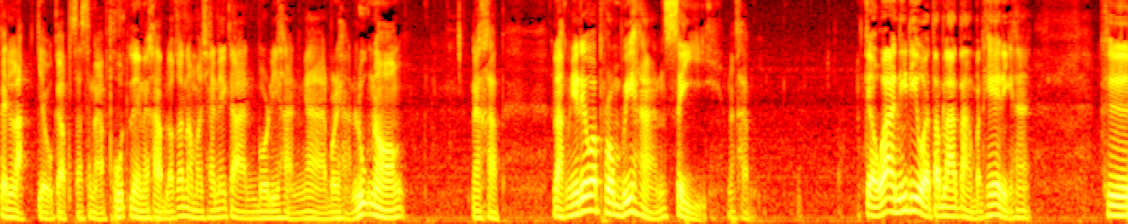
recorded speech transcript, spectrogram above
เป็นหลักเกี่ยวกับศาสนาพุทธเลยนะครับ แล้วก็นำมาใช้ในการบริหารงานบริหารลูกน้องนะครับ หลักนี้เรียกว่าพรหมวิหาร4นะครับแต่ว่าอันนี้ดีกว่าตำราต่างประเทศอีกฮะคือ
